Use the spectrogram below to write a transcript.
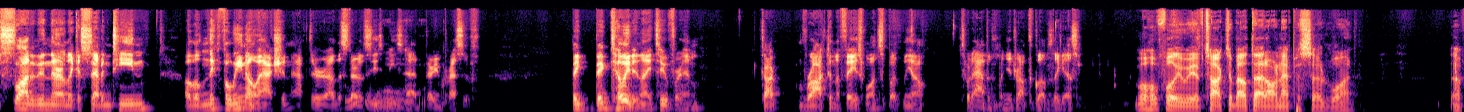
slot it in there like a 17. A little Nick Foligno action after uh, the start of the season he's had. Very impressive. Big big Tilly tonight too for him. Got rocked in the face once, but you know that's what happens when you drop the gloves, I guess. Well, hopefully, we have talked about that on episode one of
